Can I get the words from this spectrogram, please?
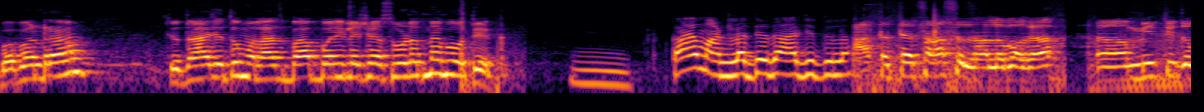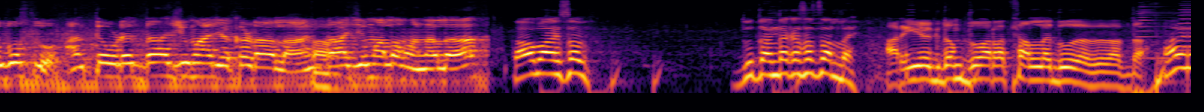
बबनराव तो दाजी तुम्हाला आज बाप बनिल्याशिवाय सोडत नाही बहुतेक. हम्म. काय म्हणला ते दाजी तुला? आता त्याचं असं झालं बघा अं, मी तिथं बसलो आणि तेवढ्यात दाजी माझ्याकडे आला आणि दाजी मला म्हणाला का बायसाहेब दूध धंदा कसा चाललाय? अरे एकदम जोरात चाललाय दुधाचा दादा हा?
